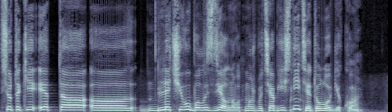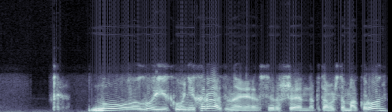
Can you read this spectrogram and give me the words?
все-таки это для чего было сделано? Вот, может быть, объясните эту логику? Ну, логика у них разная совершенно, потому что Макрон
